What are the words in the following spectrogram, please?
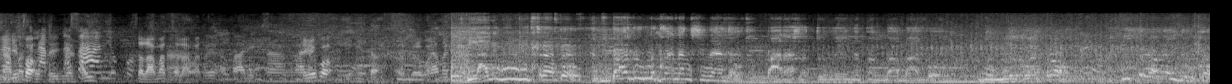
Sige po. sa inyo. Asahan niyo po. salamat, salamat. Sige po. Lalong hindi trapo, bagong mukha ng Senado para sa tunay na pagbabago. Numero 4, dito ang ang duko.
